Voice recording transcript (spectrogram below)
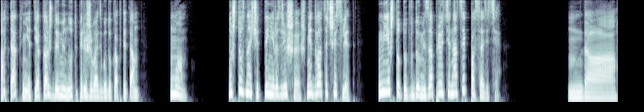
А так нет, я каждую минуту переживать буду, как ты там. Мам, ну что значит ты не разрешаешь? Мне 26 лет. Меня что тут в доме запрете на цепь посадите?» «Да,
